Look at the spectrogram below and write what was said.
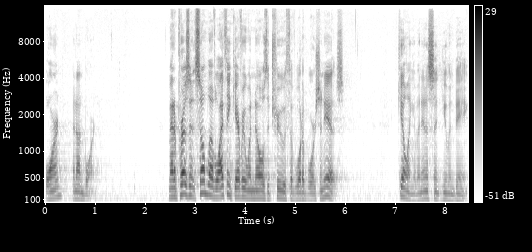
born and unborn. Madam President, at some level, I think everyone knows the truth of what abortion is killing of an innocent human being.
